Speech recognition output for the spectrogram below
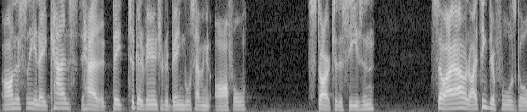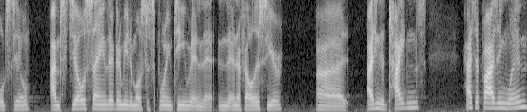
honestly, and they kind of had they took advantage of the Bengals having an awful start to the season. So I, I don't know. I think they're fool's gold still. I'm still saying they're going to be the most disappointing team in the, in the NFL this year. Uh, I think the Titans had a surprising win,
